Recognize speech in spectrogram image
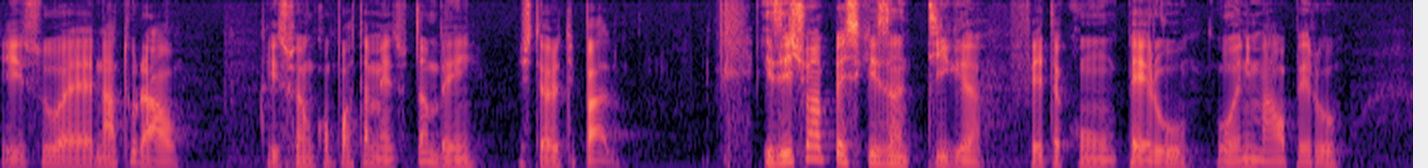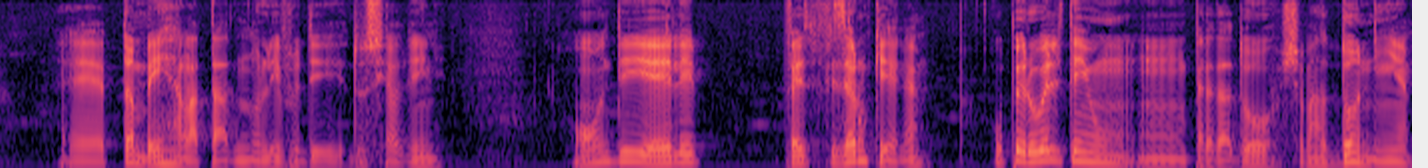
Isso é natural. Isso é um comportamento também estereotipado. Existe uma pesquisa antiga feita com o peru, o animal peru, é, também relatado no livro de, do Cialdini, onde ele fez, fizeram o quê, né? O peru ele tem um, um, predador chamado doninha.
